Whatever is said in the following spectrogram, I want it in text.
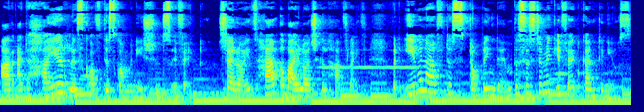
are at a higher risk of this combination's effect. Steroids have a biological half-life, but even after stopping them, the systemic effect continues.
